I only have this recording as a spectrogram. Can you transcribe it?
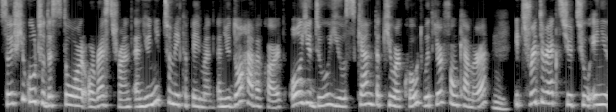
So if you go to the store or restaurant and you need to make a payment and you don't have a card, all you do, you scan the QR code with your phone camera. Mm. It redirects you to any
